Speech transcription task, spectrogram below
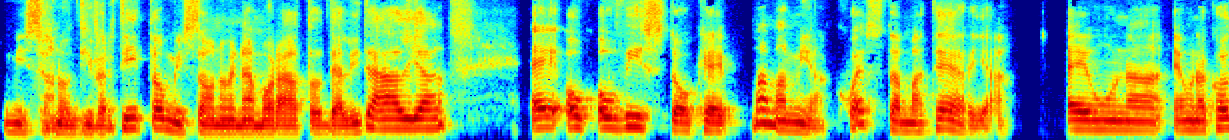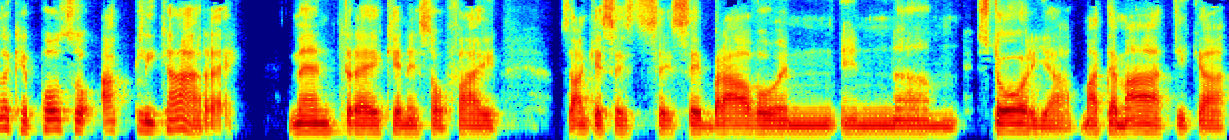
mi sono divertito, mi sono innamorato dell'Italia e ho, ho visto che, mamma mia, questa materia è una, è una cosa che posso applicare mentre, che ne so, fai anche se, se sei bravo in, in um, storia, matematica,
